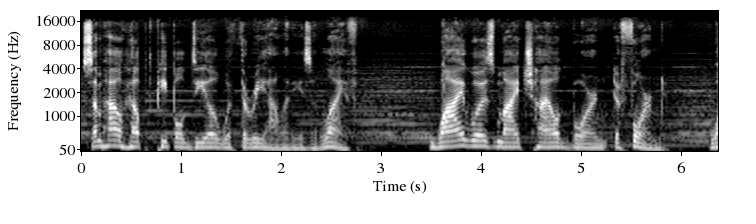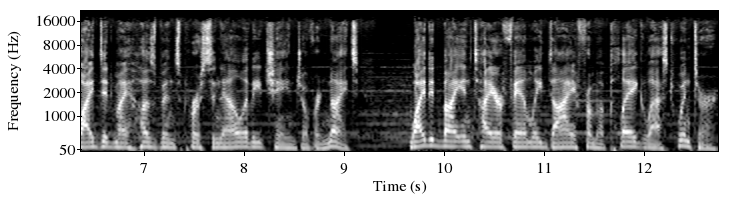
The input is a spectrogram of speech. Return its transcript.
somehow helped people deal with the realities of life. Why was my child born deformed? Why did my husband's personality change overnight? Why did my entire family die from a plague last winter?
